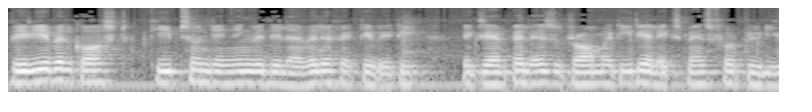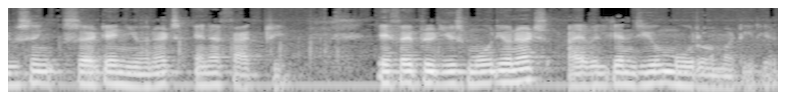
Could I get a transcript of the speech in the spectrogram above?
Variable cost keeps on changing with the level of activity. Example is raw material expense for producing certain units in a factory. If I produce more units, I will consume more raw material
